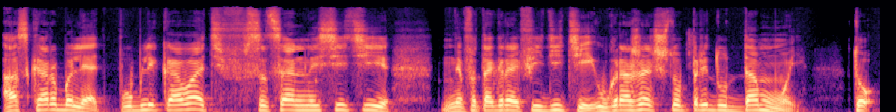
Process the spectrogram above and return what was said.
оскорблять, публиковать в социальной сети фотографии детей, угрожать, что придут домой, то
